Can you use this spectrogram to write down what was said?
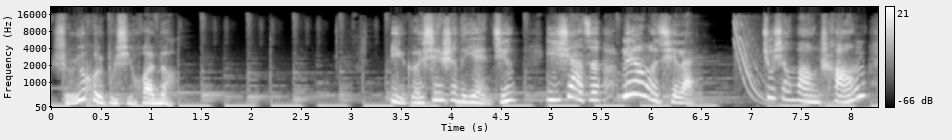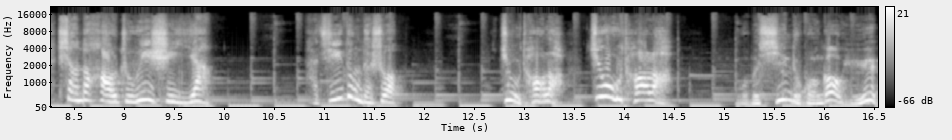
谁会不喜欢呢？”比格先生的眼睛一下子亮了起来，就像往常想到好主意时一样。他激动地说：“就他了，就他了！”我们新的广告语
